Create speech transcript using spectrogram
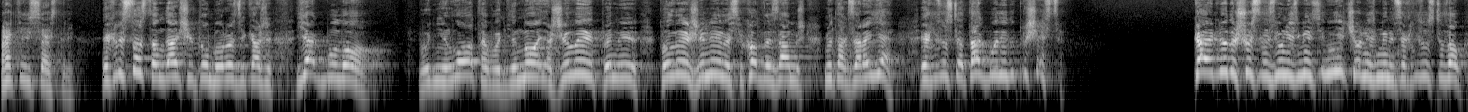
Браті і сестри. І Христос там далі в тому розі каже, як було в одній лота, в одній ноя, жили, пили, пили, женились, виходили заміж. Ну так зараз є. І Христос сказав, так буде до пришестя. Кажуть, люди, щось не зміниться. Нічого не зміниться. Христос сказав,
